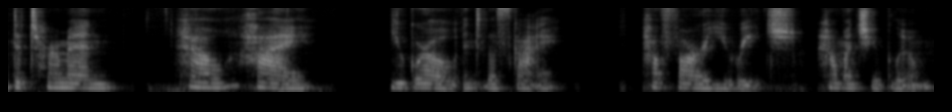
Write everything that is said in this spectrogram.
determine how high you grow into the sky, how far you reach, how much you bloom.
